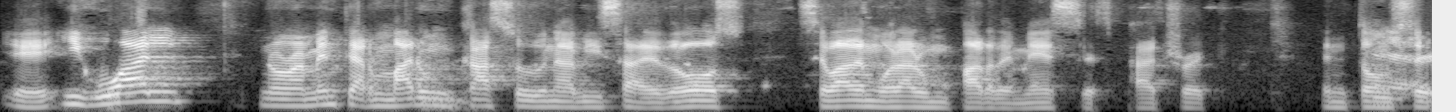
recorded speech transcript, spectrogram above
Eh, igual, normalmente armar un caso de una visa de dos se va a demorar un par de meses, Patrick. Entonces,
